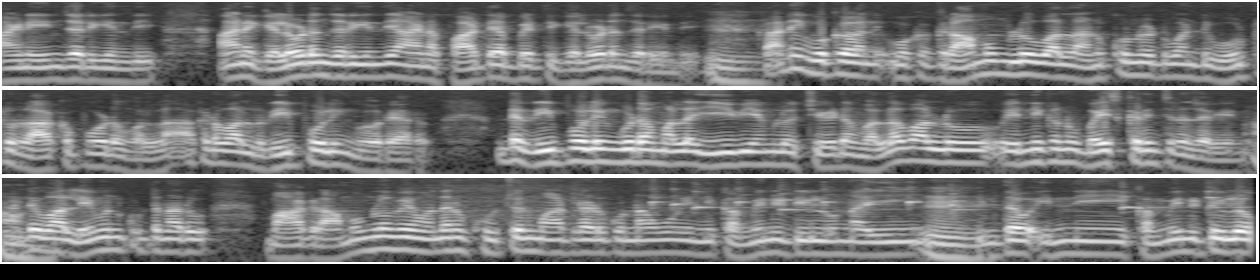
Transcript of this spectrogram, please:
ఆయన ఏం జరిగింది? ఆయన గెలవడం జరిగింది. ఆయన పార్టీ అభ్యర్థి గెలవడం జరిగింది. కానీ ఒక ఒక గ్రామంలో వాళ్ళు అనుకున్నటువంటి ఓట్లు రాకపోవడం వల్ల అక్కడ వాళ్ళు రీపోలింగ్ కోరారు. అంటే రీపోలింగ్ కూడా మళ్ళీ ఈవీఎంలో చేయడం వల్ల వాళ్ళు ఎన్నికను బహిష్కరించడం జరిగింది. అంటే వాళ్ళు ఏమనుకుంటున్నారు? మా గ్రామంలో మేమందరం కూర్చొని మాట్లాడుకున్నాము. ఇన్ని కమ్యూనిటీలు ఉన్నాయి. ఇంత ఇన్ని కమ్యూనిటీలో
